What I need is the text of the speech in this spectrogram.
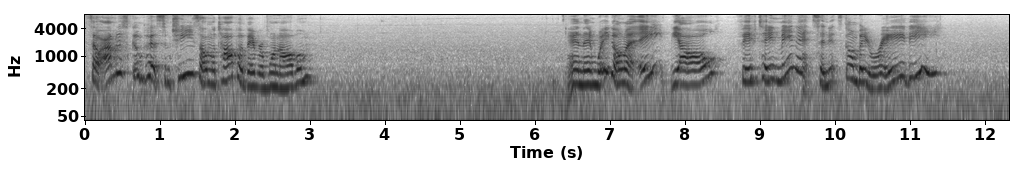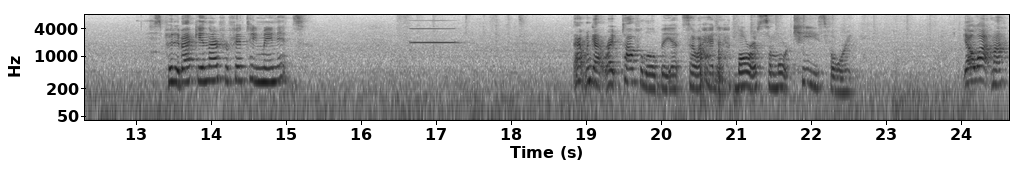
So I'm just going to put some cheese on the top of every one of them. And then we're going to eat, y'all. 15 minutes and it's going to be ready. Put it back in there for 15 minutes. That one got ripped off a little bit, so I had to borrow some more cheese for it. Y'all like my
